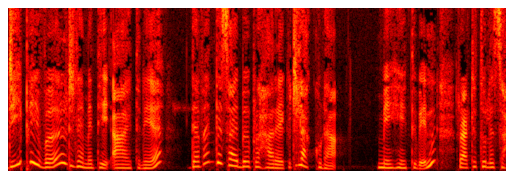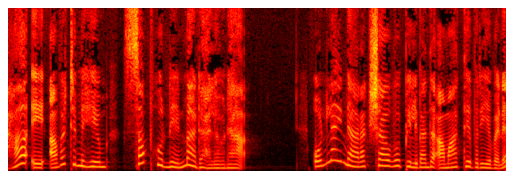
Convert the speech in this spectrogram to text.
DP වර්ල්ඩ් නැමැති ආයතනය දැවන්ත සයිබර් ප්‍රහාරයකට ලක්වුණා. මේ හේතුවෙන් රට තුළ සහ ඒ අවට මෙහෙයුම් සම්පූර්ණයෙන්ම අඩාල වුණා. ඔන්ලයින් ආරක්ෂාව පිළිබඳ අමාත්‍යවරිය වන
